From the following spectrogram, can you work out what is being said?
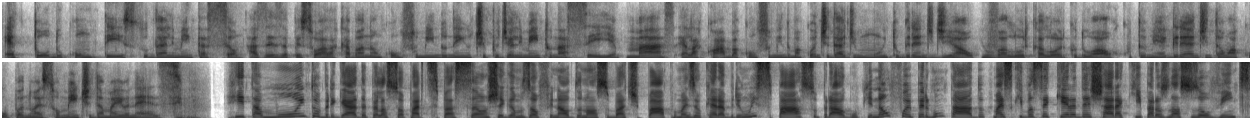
é todo o contexto da alimentação. Às vezes a pessoa ela acaba não consumindo nenhum tipo de alimento na ceia, mas ela acaba consumindo uma quantidade muito grande de álcool o valor calórico do álcool também é grande, então a culpa não é somente da maionese. Rita, muito obrigada pela sua participação. Chegamos ao final do nosso bate-papo, mas eu quero abrir um espaço para algo que não foi perguntado, mas que você queira deixar aqui para os nossos ouvintes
